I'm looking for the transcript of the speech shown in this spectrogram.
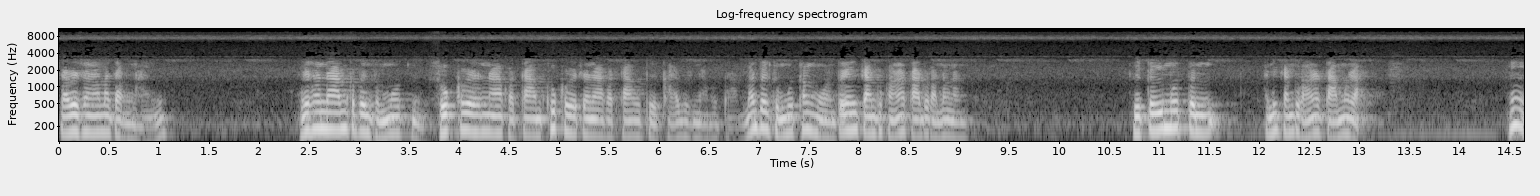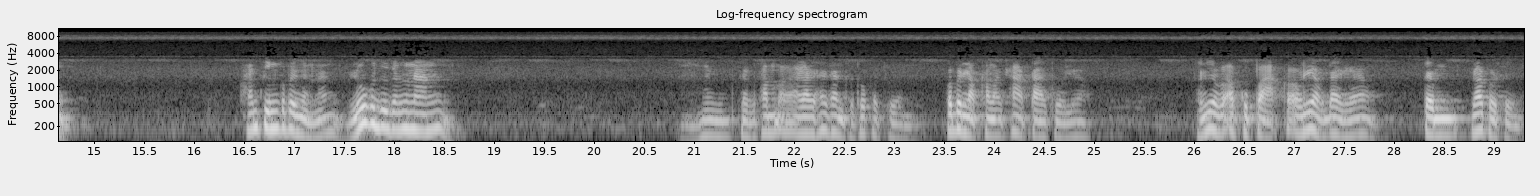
จะเวทนามาจากไหน เวทนามันก็เป็นสมมุติสุขเวทนาก็ตามทุกขเวทนาก็ตามเกิดขายเวทนาก็ตาม มันเป็นสมมุติทั้งมวลเป็นอนิจจังทุกขังหน้าตาด้วยกันทั้งนั้นคือตวิมุตเป็นอันนี้จังทุกขังหน้าตาเมื่อไหร่ความจริงก็เป็นอย่างนั้น รู้ก็อยู่อย่างนั้นไม่จะทำอะไรให้ท่านสะทกกระเทือนก็เป็นหลักธรรมชาติตายตัวแล้วเรียกว่าอกุปะก็เอาเรียกได้แล้ว เต็มร้อยเปอร์เซ็นต์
